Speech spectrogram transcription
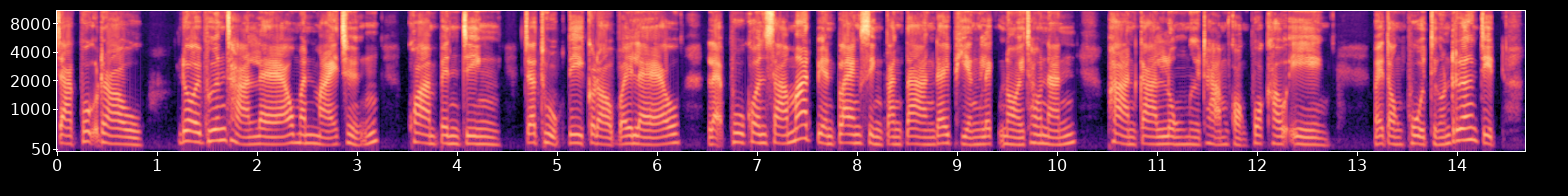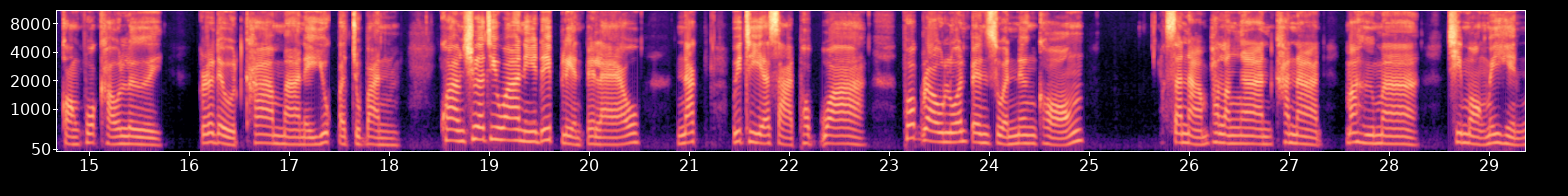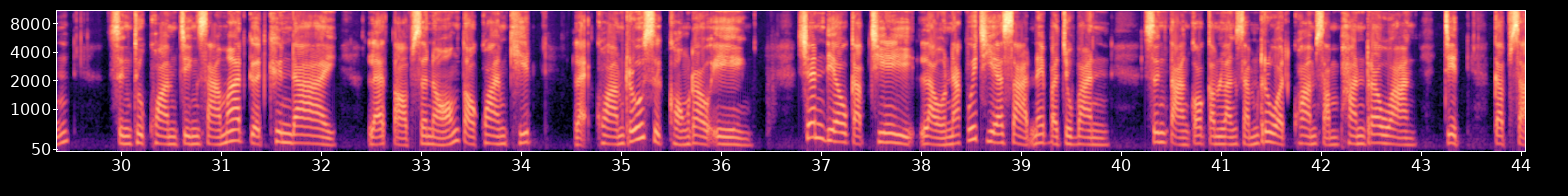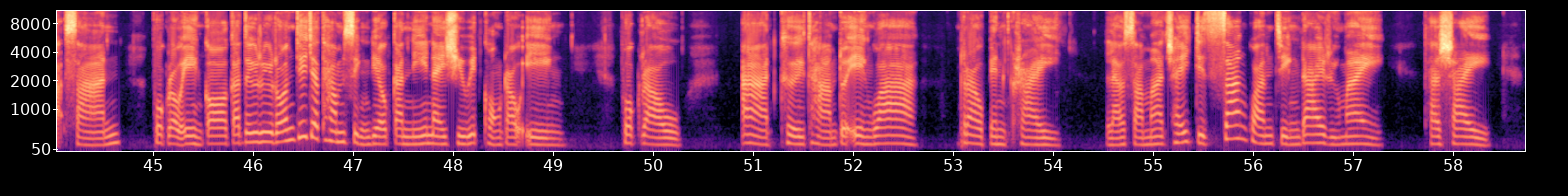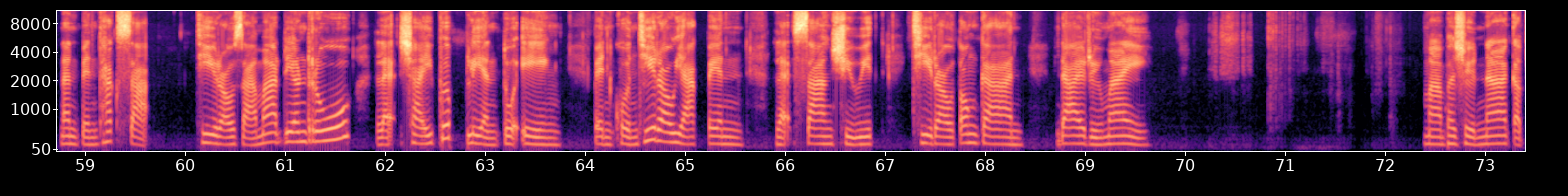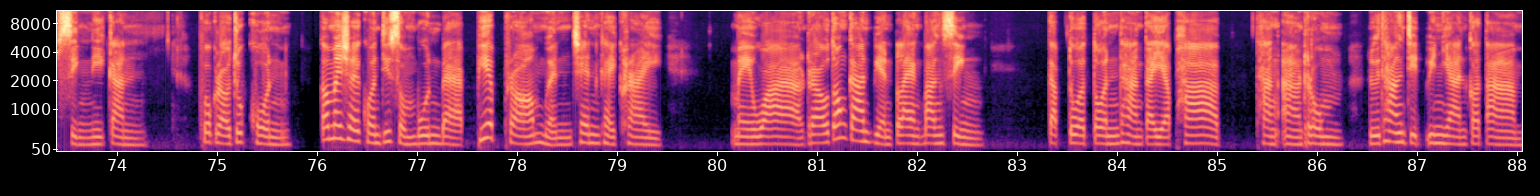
จากพวกเราโดยพื้นฐานแล้วมันหมายถึง ความเป็นจริงจะถูกตีกรอบไว้แล้ว และผู้คนสามารถเปลี่ยนแปลงสิ่งต่างๆ ได้เพียงเล็กน้อยเท่านั้น ผ่านการลงมือทำของพวกเขาเอง ไม่ต้องพูดถึงเรื่องจิตของพวกเขาเลย กระโดดข้ามมาในยุคปัจจุบัน ความเชื่อที่ว่านี้ได้เปลี่ยนไปแล้ว นักวิทยาศาสตร์พบว่า พวกเราล้วนเป็นส่วนหนึ่งของ สนามพลังงานขนาดมหึมาที่มองไม่เห็น ซึ่งทุกความจริงสามารถเกิดขึ้นได้ และตอบสนองต่อความคิดและความรู้สึกของเราเอง เช่นเดียวกับที่เหล่านักวิทยาศาสตร์ในปัจจุบัน ซึ่งต่างก็กำลังสำรวจความสัมพันธ์ระหว่างจิตกับสสาร พวกเราเองก็กระตือรือร้นที่จะทำสิ่งเดียวกันนี้ในชีวิตของเราเอง พวกเราอาจเคยถามตัวเองว่า เราเป็นใคร แล้วสามารถใช้จิตสร้างความจริงได้หรือไม่ ถ้าใช่ นั่นเป็นทักษะ ที่เราสามารถเรียนรู้ และใช้เพื่อเปลี่ยนตัวเอง เป็นคนที่เราอยากเป็น และสร้างชีวิตที่เราต้องการได้หรือไม่ มาเผชิญหน้ากับสิ่งนี้กัน พวกเราทุกคนก็ไม่ใช่คนที่สมบูรณ์แบบเพียบพร้อมเหมือนเช่นใครๆ ไม่ว่าเราต้องการเปลี่ยนแปลงบางสิ่ง กับตัวตนทางกายภาพ ทางอารมณ์ หรือทางจิตวิญญาณก็ตาม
